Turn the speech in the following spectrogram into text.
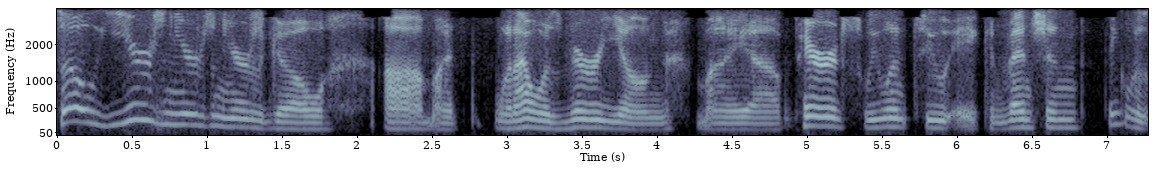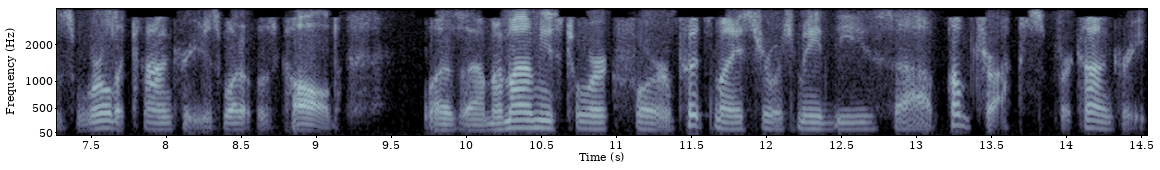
So years and years and years ago, um, I, when I was very young, my uh, parents we went to a convention. I think it was World of Concrete is what it was called. Was uh, my mom used to work for Putzmeister, which made these uh, pump trucks for concrete.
